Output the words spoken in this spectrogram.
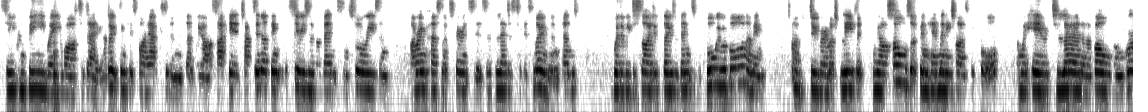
so you can be where you are today. I don't think it's by accident that we are sat here chatting. I think a series of events and stories and our own personal experiences have led us to this moment. And whether we decided those events before we were born, I mean, I do very much believe that we are souls that have been here many times before, and we're here to learn and evolve and grow.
